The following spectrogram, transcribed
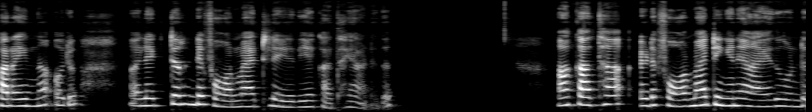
പറയുന്ന ഒരു ലെറ്ററിന്റെ ഫോർമാറ്റിൽ എഴുതിയ കഥയാണിത്. ആ കഥയുടെ ഫോർമാറ്റ് ഇങ്ങനെ ആയതുകൊണ്ട്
